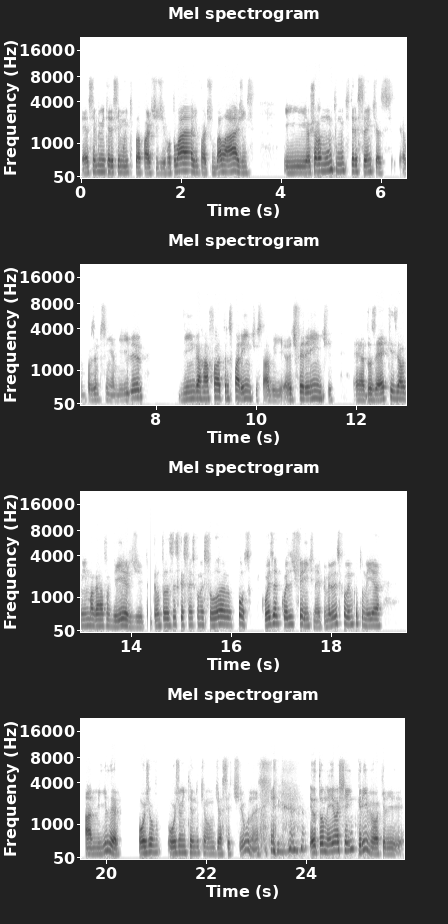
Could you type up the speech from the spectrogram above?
eu sempre me interessei muito pela parte de rotulagem, parte de embalagens, e eu achava muito, muito interessante, as, por exemplo, assim, a Miller vinha em garrafa transparente, sabe? Era diferente. É, a Dos Equis, ela vinha em uma garrafa verde. Então, todas essas questões começou a, pô, coisa, coisa diferente, né? A primeira vez que eu lembro que eu tomei a, a Miller, hoje eu, hoje eu entendo que é um diacetil, né? eu tomei, eu achei incrível aquele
